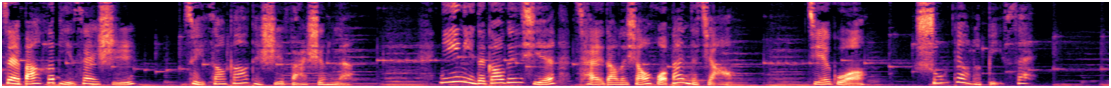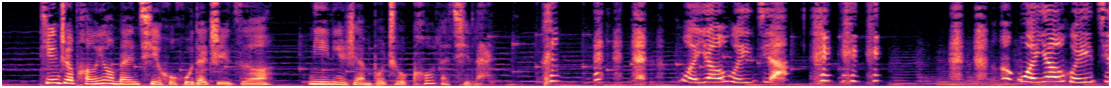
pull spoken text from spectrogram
在拔河比赛时。最糟糕的事发生了，妮妮的高跟鞋踩到了小伙伴的脚，结果输掉了比赛。听着朋友们气呼呼的指责，妮妮忍不住哭了起来。我要回家，我要回家。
